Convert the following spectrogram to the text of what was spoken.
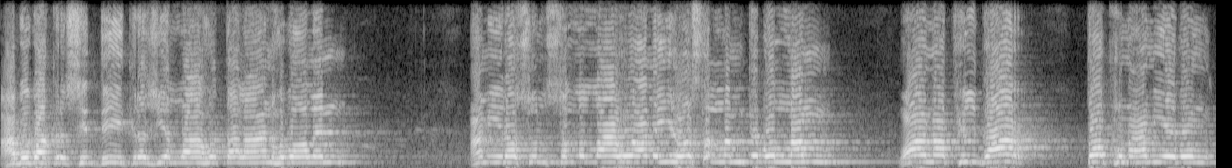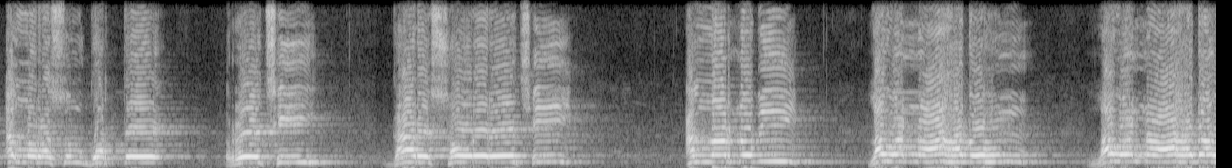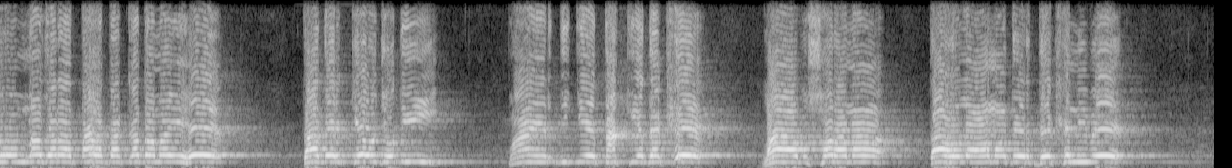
আবু বকর সিদ্দিক রাজিয়াল্লাহ তালানহ বলেন, আমি রসুল সাল্লাহ ওয়াসাল্লামকে বললাম, ওয়ানা ফিল গার তখন আমি এবং আল্লাহ রাসূল গর্তে রয়েছি গারের শহরে রয়েছি। আল্লাহর নবী লাওয়ান্না আহাদহুম লাওয়ান্না আহাদাহুম নাজারা তাহাতা কাদামাইহে তাদের কেউ যদি পায়ের দিকে তাকিয়ে দেখে, লাভ সরানা তাহলে আমাদের দেখে নিবে।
